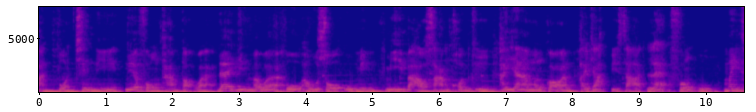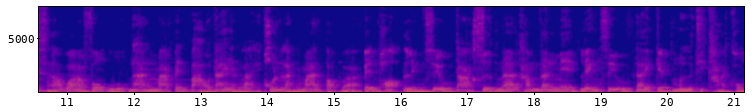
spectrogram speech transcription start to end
ปั่นป่วนเช่นนี้ เนี่ยฟงถามต่อว่า ได้ยินมาว่าผู้อาวุโสอู่หมิง มีบ่าวสามคนคือพญามังกรพยักปีศาจและฟ่งอู่ ไม่ทราบว่าฟ่งอู่นางมาเป็นบ่าวได้อย่างไร คนหลังม่านตอบว่า เป็นเพราะเหลงซิวจากศึกหน้าถ้ำด้านเมฆเหลงซิวได้เก็บมือที่ขาดของ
